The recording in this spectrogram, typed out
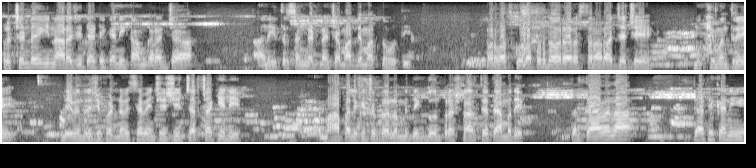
प्रचंड ही नाराजी त्या ठिकाणी कामगारांच्या आणि इतर संघटनांच्या माध्यमातून होती. परवाच कोल्हापूर दौऱ्यावर असताना राज्याचे मुख्यमंत्री देवेंद्रजी फडणवीस साहेब यांच्याशी चर्चा केली. महापालिकेचे प्रलंबित एक दोन प्रश्न असते त्यामध्ये. तर त्यावेळेला त्या ठिकाणी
